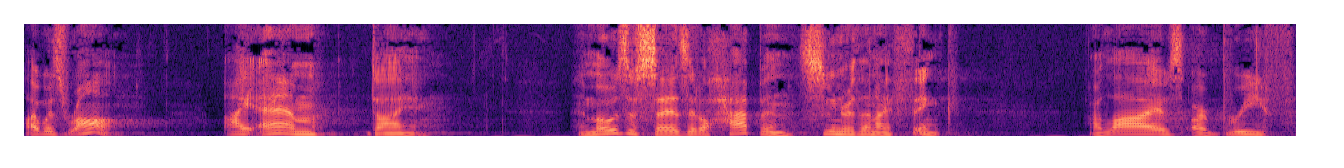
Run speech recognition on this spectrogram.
I was wrong. I am dying. And Moses says it'll happen sooner than I think. Our lives are brief.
